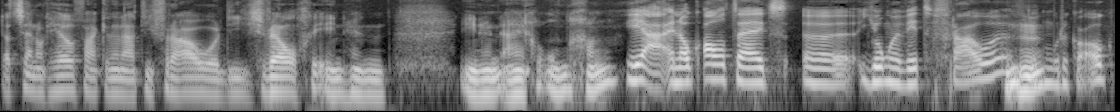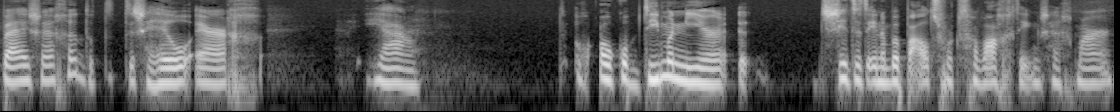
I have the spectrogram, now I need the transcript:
Dat zijn ook heel vaak inderdaad die vrouwen die zwelgen in hun, in hun eigen ondergang. Ja, en ook altijd eh, jonge witte vrouwen. Mhm. Dat moet ik er ook bij zeggen. Dat het is heel erg, ja, ook op die manier eh, zit het in een bepaald soort verwachting, zeg maar.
